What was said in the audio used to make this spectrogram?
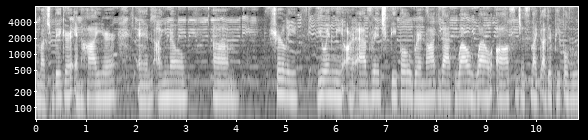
much bigger and higher and I know um, surely you and me are average people we're not that well well off just like other people who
